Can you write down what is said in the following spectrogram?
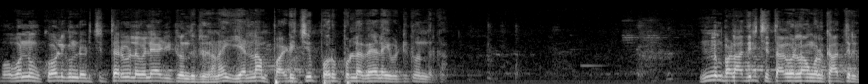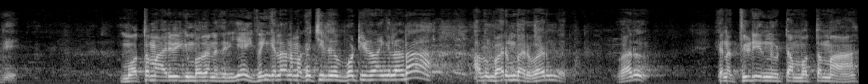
ஒன்றும் கோழி குண்டு அடித்து தெருவில் விளையாடிட்டு வந்துட்டு இருக்கானா? எல்லாம் படித்து பொறுப்புள்ள வேலையை விட்டுட்டு வந்திருக்கான். இன்னும் பல அதிர்ச்சி தகவலாம் உங்களுக்கு காத்திருக்கு. மொத்தமாக அறிவிக்கும் போது என்ன தெரியும்? இவங்கெல்லாம் நம்ம கட்சியில் போட்டிடுறாங்களாடா அவன் வரும்பார் வரும்பார் வரும் ஏன்னா திடீர்னு விட்டால் மொத்தமாக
